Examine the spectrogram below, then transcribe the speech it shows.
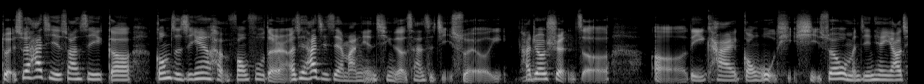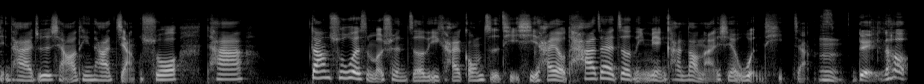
对，所以他其实算是一个公职经验很丰富的人，而且他其实也蛮年轻的，三十几岁而已，他就选择。呃，离开公务体系，所以我们今天邀请他来，就是想要听他讲说他当初为什么选择离开公职体系，还有他在这里面看到哪一些问题，这样。嗯，对。然后，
